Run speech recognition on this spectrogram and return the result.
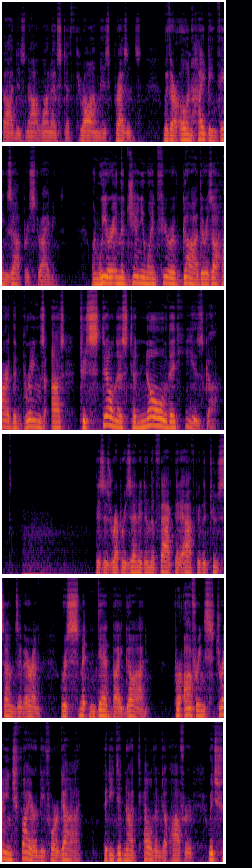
God does not want us to throng his presence with our own hyping things up or strivings. When we are in the genuine fear of God, there is a heart that brings us to stillness to know that he is God. This is represented in the fact that after the two sons of Aaron were smitten dead by God for offering strange fire before God that he did not tell them to offer, which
